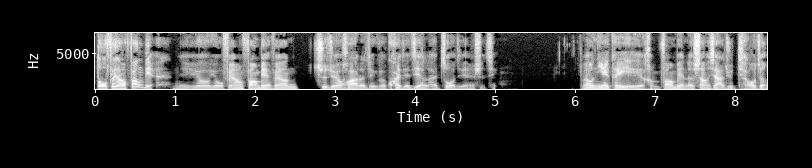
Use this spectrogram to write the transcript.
都非常方便。你有有非常方便、非常直觉化的这个快捷键来做这件事情。然后你也可以很方便的上下去调整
